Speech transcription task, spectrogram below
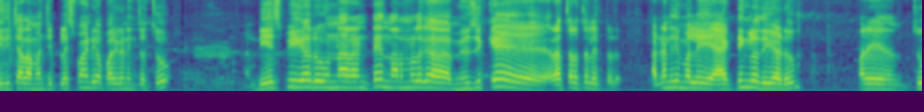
ఇది చాలా మంచి ప్లస్ పాయింట్గా పరిగణించవచ్చు డిఎస్పి గారు ఉన్నారంటే నార్మల్గా మ్యూజిక్కే రచరచలు ఎత్తాడు అట్లాంటిది మళ్ళీ యాక్టింగ్లో దిగాడు. మరి చూ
